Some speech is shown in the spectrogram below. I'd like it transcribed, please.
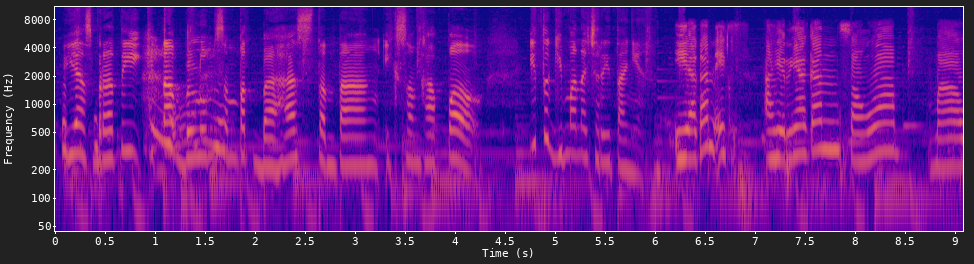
Yes berarti kita belum sempat bahas tentang Iksong couple. Itu gimana ceritanya? Iya kan X, akhirnya kan Songhwa mau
